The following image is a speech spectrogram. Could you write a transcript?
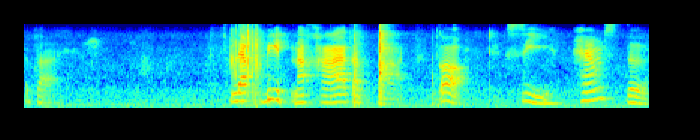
กระต่าย แลบบิดนะคะกระต่ายก็สี่แฮมสเตอร์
